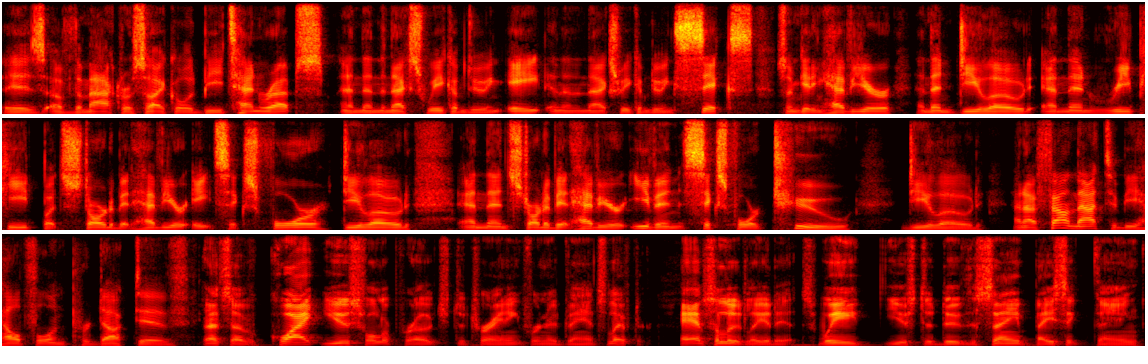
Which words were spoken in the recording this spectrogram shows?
is of the macro cycle would be 10 reps and then the next week I'm doing 8 and then the next week I'm doing 6 so I'm getting heavier and then deload and then repeat but start a bit heavier 864 deload and then start a bit heavier even 642 deload and I found that to be helpful and productive. That's a quite useful approach to training for an advanced lifter. Absolutely it is. We used to do the same basic thing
